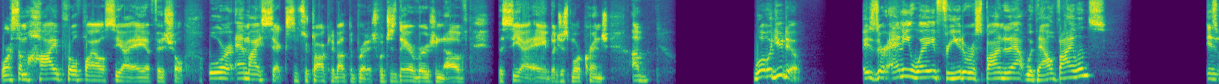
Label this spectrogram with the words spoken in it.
or some high profile CIA official or MI6, since we're talking about the British, which is their version of the CIA, but just more cringe. Um, what would you do? Is there any way for you to respond to that without violence? Is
